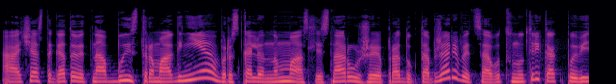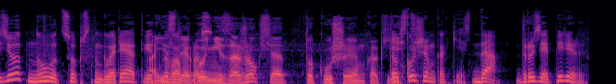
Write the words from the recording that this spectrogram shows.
а, часто готовят на быстром огне в раскаленном масле снаружи продукт обжаривается, а вот внутри как повезет, ну вот, собственно говоря, ответ а на вопрос. А если огонь не зажегся, то кушаем как то есть. То кушаем как есть. Да. Друзья, перерыв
